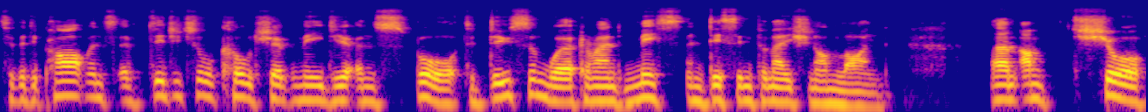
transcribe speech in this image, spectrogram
to the Department of Digital Culture, Media and Sport to do some work around mis and disinformation online. Um, I'm sure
